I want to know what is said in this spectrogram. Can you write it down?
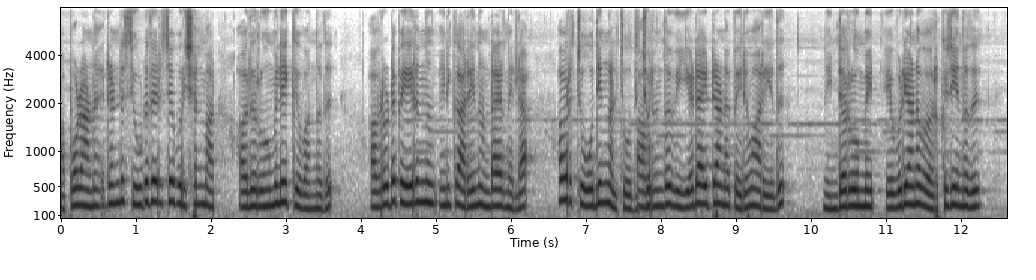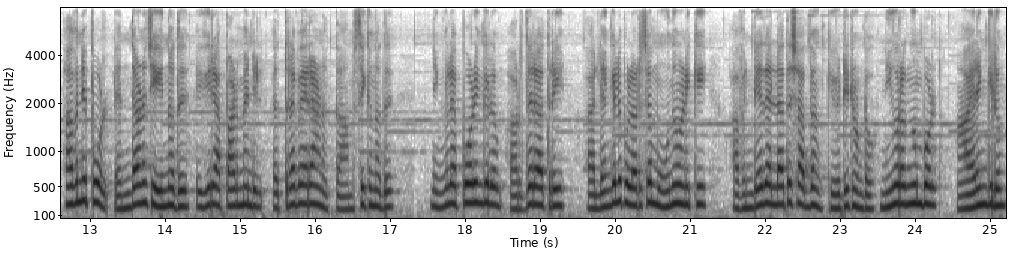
അപ്പോഴാണ് രണ്ട് സ്യൂട്ട് ധരിച്ച പുരുഷന്മാർ ഒരു റൂമിലേക്ക് വന്നത്. അവരുടെ പേരൊന്നും എനിക്ക് അറിയുന്നുണ്ടായിരുന്നില്ല. അവർ ചോദ്യങ്ങൾ ചോദിച്ചു. അവരെന്തോ വിയേഡായിട്ടാണ് പെരുമാറിയത്. നിന്റെ റൂംമേറ്റ് എവിടെയാണ് വർക്ക് ചെയ്യുന്നത്? അവനിപ്പോൾ എന്താണ് ചെയ്യുന്നത്? ഈ അപ്പാർട്ട്മെന്റിൽ എത്ര പേരാണ് താമസിക്കുന്നത്? നിങ്ങൾ എപ്പോഴെങ്കിലും അർദ്ധരാത്രി അല്ലെങ്കിൽ പുലർച്ചെ മൂന്ന് മണിക്ക് അവന്റേതല്ലാത്ത ശബ്ദം കേട്ടിട്ടുണ്ടോ? നീ ഉറങ്ങുമ്പോൾ ആരെങ്കിലും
